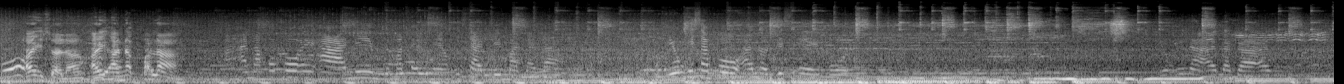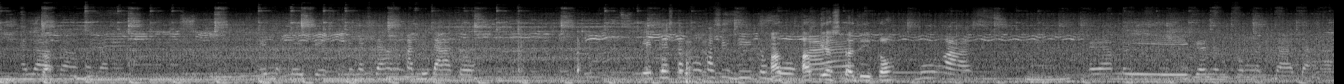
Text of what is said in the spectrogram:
po. Ay, isa lang. Ay, anak pa lang. Ang anak ko po ay anim. Namatay na yung isa, lima na lang. Yung isa po, ano, disabled. Yung inaalagaan. May piyesta. Magandang kandidato. May piyesta po kasi dito Ah, bukas. ah, fiesta dito? Bukas. Hmm. Kaya may ganun pong nagdadaan.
